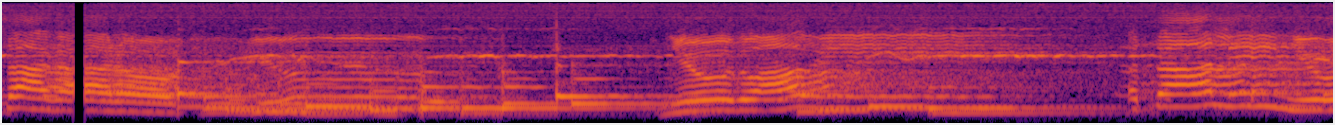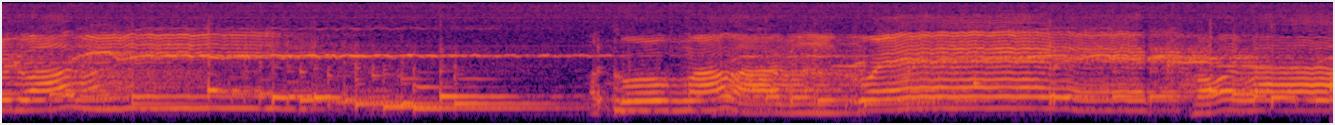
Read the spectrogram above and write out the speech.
စကတော့ယူညိုသွားပြီအသားလေးညိုသွားပြီအကိုမှားပါပြီကွယ်ခေါ်လာ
